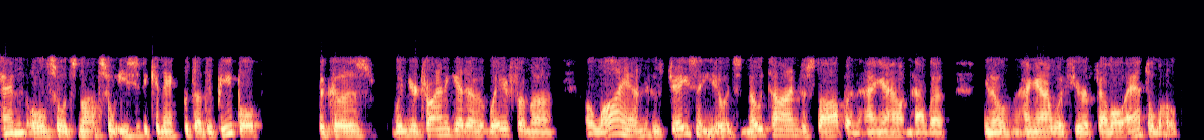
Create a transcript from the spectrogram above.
And also, it's not so easy to connect with other people because when you're trying to get away from a, a lion who's chasing you, it's no time to stop and hang out and have a, you know, hang out with your fellow antelope,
